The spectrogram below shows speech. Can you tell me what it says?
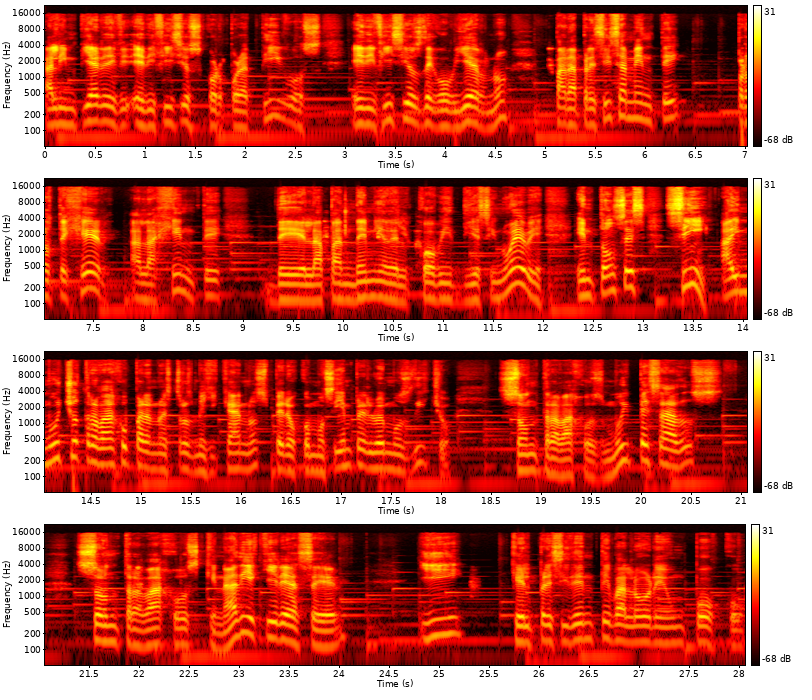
a limpiar edificios corporativos, edificios de gobierno, para precisamente proteger a la gente de la pandemia del COVID-19. Entonces, sí, hay mucho trabajo para nuestros mexicanos, pero como siempre lo hemos dicho, son trabajos muy pesados, son trabajos que nadie quiere hacer y que el presidente valore un poco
